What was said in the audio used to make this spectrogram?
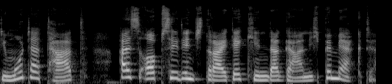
Die Mutter tat, als ob sie den Streit der Kinder gar nicht bemerkte.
